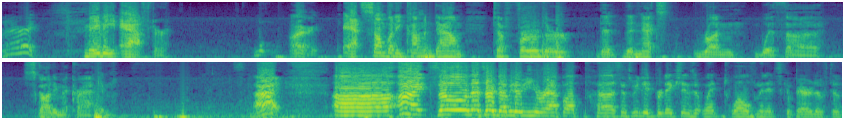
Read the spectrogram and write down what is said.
All right. maybe after All right. at somebody coming down to further the the next run with uh, Scotty McCracken. All right. Uh, all right, so that's our WWE wrap up. Uh, since we did predictions, it went 12 minutes comparative to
